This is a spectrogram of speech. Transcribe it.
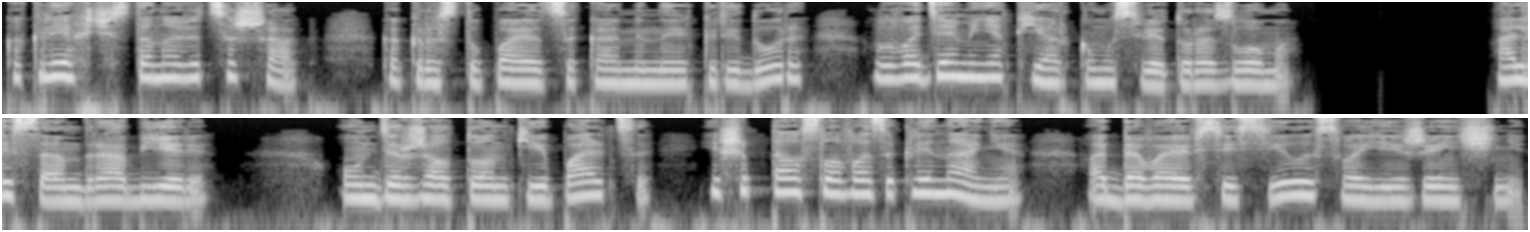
как легче становится шаг, как расступаются каменные коридоры, выводя меня к яркому свету разлома. Алессандро Абьери. Он держал тонкие пальцы и шептал слова заклинания, отдавая все силы своей женщине.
